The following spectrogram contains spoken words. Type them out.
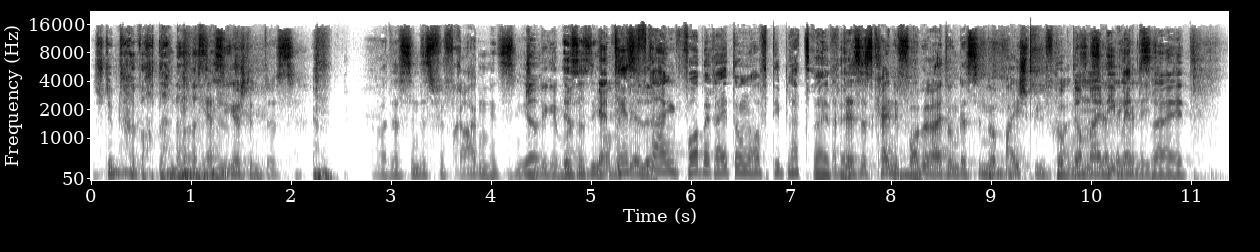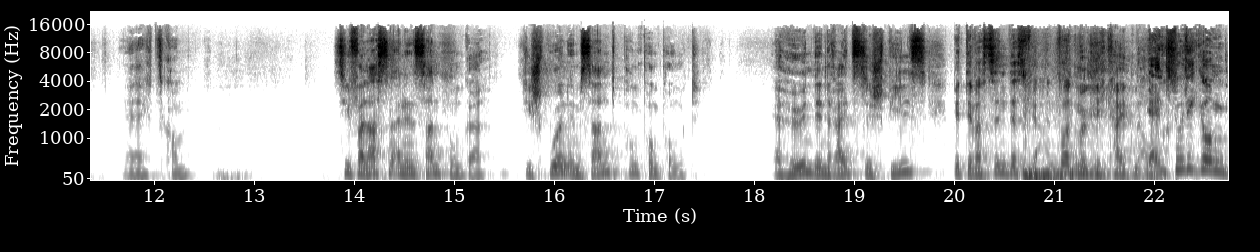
Das stimmt einfach dann. Oder? Ja, sicher stimmt das. Aber das sind das für Fragen jetzt. Ja, Entschuldige mal. ist das die Ja? Testfragen, Vorbereitung auf die Platzreife. das ist keine Vorbereitung, das sind nur Beispielfragen. Guck doch mal die ja lächerlich. Website. Ja, jetzt komm. Sie verlassen einen Sandbunker. Die Spuren im Sand, Punkt, Punkt, Punkt. Erhöhen den Reiz des Spiels. Bitte, was sind das für Antwortmöglichkeiten auch? Ja, Entschuldigung,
